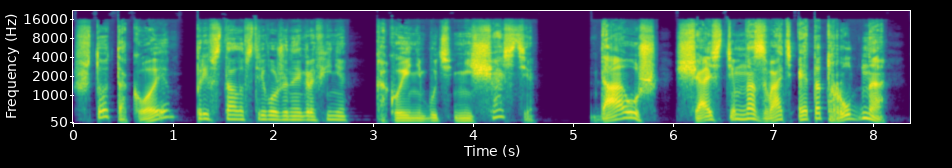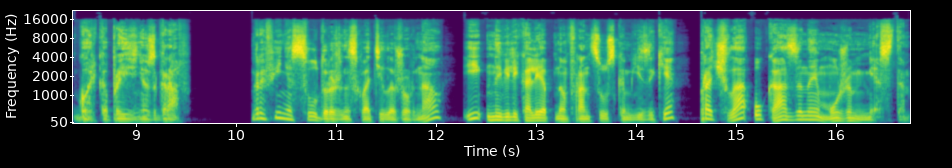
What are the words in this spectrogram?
«Что такое?» — привстала встревоженная графиня. «Какое-нибудь несчастье?» «Да уж, счастьем назвать это трудно», — горько произнес граф. Графиня судорожно схватила журнал и на великолепном французском языке прочла указанное мужем место.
